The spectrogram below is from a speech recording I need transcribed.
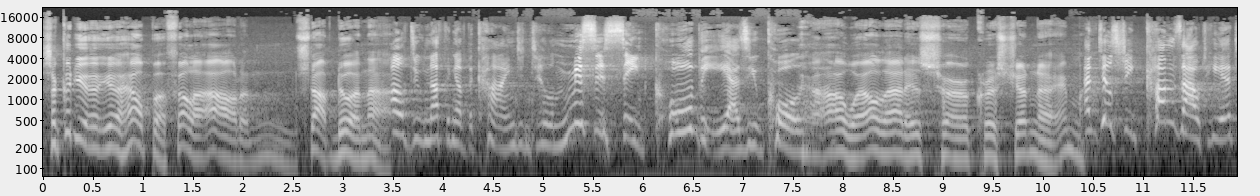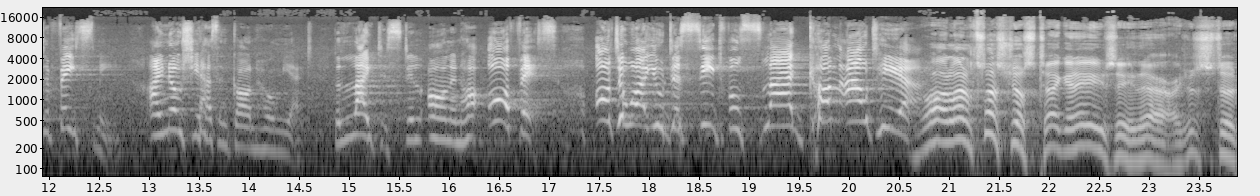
So could you, you help a fella out and stop doing that? I'll do nothing of the kind until Mrs. St. Colby, as you call her, Ah, well, that is her Christian name. until she comes out here to face me. I know she hasn't gone home yet. The light is still on in her office. Ottawa, you deceitful slag, come out here! Well, let's, let's just take it easy there. Just uh,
